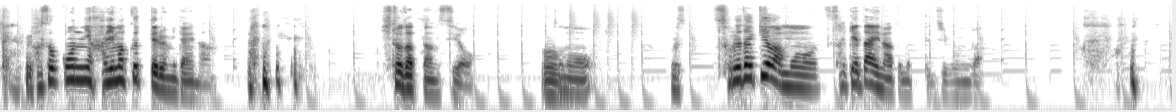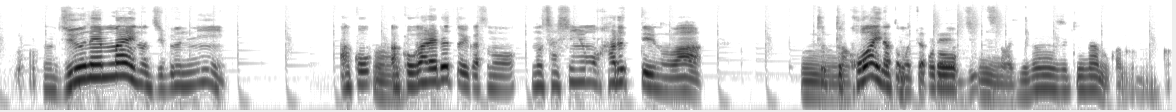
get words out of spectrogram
パソコンに貼りまくってるみたいな人だったんですよ。うん。その、俺、それだけはもう避けたいなと思って、自分が。その10年前の自分に、あこ、うん憧れるというか、その、の写真を貼るっていうのは、うんちょっと怖いなと思っちゃって、自分好きなのかな？なんか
